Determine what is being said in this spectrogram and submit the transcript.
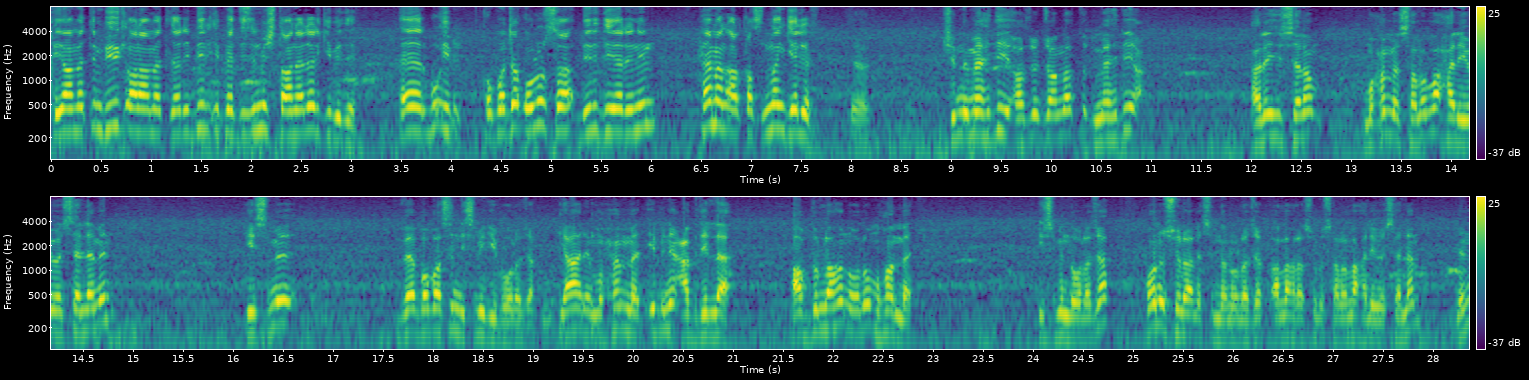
Kıyametin büyük alametleri bir ipe dizilmiş taneler gibidir. Eğer bu ip kopacak olursa biri diğerinin hemen arkasından gelir. Evet. Şimdi Mehdi az önce anlattık. Mehdi aleyhisselam Muhammed sallallahu aleyhi ve sellemin ismi ve babasının ismi gibi olacak. Yani Muhammed İbni Abdillah. Abdullah'ın oğlu Muhammed isminde olacak. Onun sülalesinden olacak Allah Resulü sallallahu aleyhi ve sellem'in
